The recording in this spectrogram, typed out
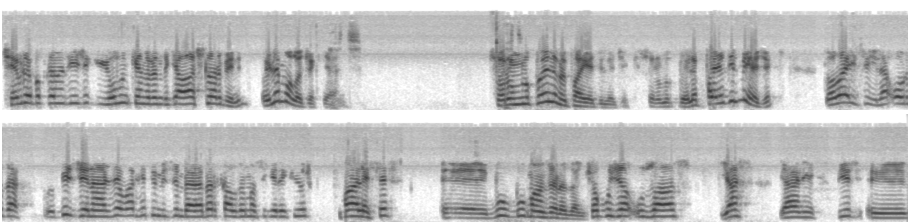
Çevre Bakanı diyecek ki yolun kenarındaki ağaçlar benim. Öyle mi olacak yani? Evet. Sorumluluk böyle mi pay edilecek? Sorumluluk böyle pay edilmeyecek. Dolayısıyla orada bir cenaze var. Hepimizin beraber kaldırması gerekiyor. Maalesef e, bu bu manzaradan çok uca, uzağız. Yaz yani bir e,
